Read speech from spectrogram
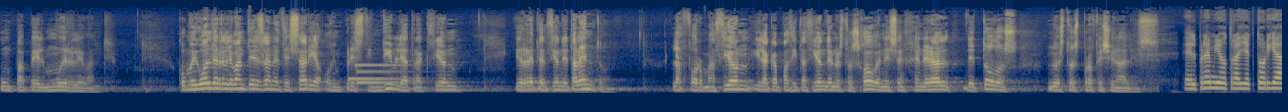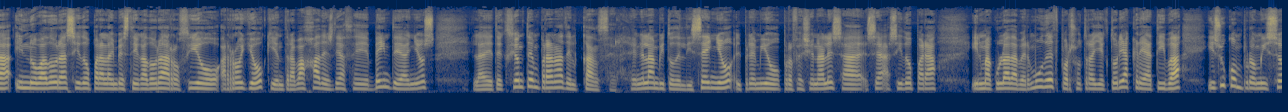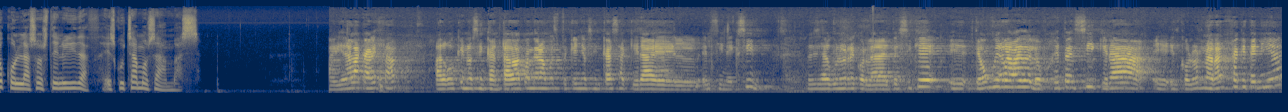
un papel muy relevante. Como igual de relevante es la necesaria o imprescindible atracción y retención de talento, la formación y la capacitación de nuestros jóvenes, en general de todos nuestros profesionales. El premio Trayectoria Innovadora ha sido para la investigadora Rocío Arroyo, quien trabaja desde hace 20 años la detección temprana del cáncer. En el ámbito del diseño, el premio Profesionales ha, sido para Inmaculada Bermúdez por su trayectoria creativa y su compromiso con la sostenibilidad. Escuchamos a ambas. Me viene a la cabeza algo que nos encantaba cuando éramos pequeños en casa, que era el, el Cinexin no sé si alguno recordará. Entonces sí que eh, tengo muy grabado el objeto en sí, que era eh, el color naranja que tenía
